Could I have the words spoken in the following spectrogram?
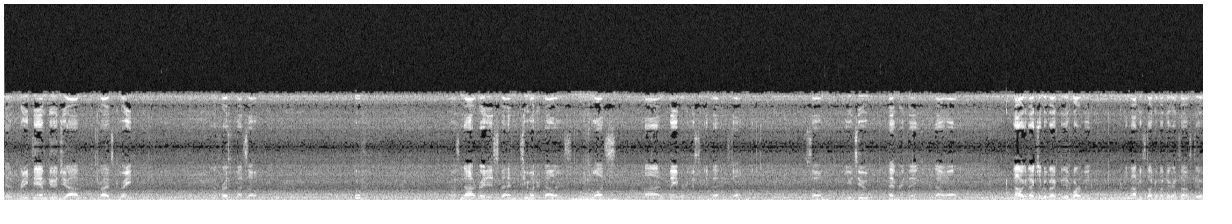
did a pretty damn good job. It drives great. I'm impressed with myself. Whew. I was not ready to spend $200 plus on labor just to get that installed. So, YouTube, everything from now on. Now I can actually go back to the apartment and not be stuck at my parents' house too.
